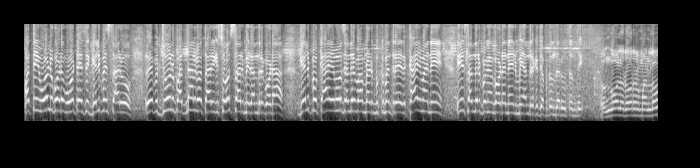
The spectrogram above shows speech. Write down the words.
ప్రతి ఓళ్ళు కూడా ఓటేసి గెలిపిస్తారు. రేపు జూన్ పద్నాలుగో తారీఖు చూస్తారు మీరందరూ కూడా. గెలుపు ఖాయము చంద్రబాబు నాయుడు ముఖ్యమంత్రి ఖాయమని ఈ సందర్భంగా కూడా నేను మీ అందరికీ చెప్పడం జరుగుతుంది. ఒంగోలు రూరల్ మండలం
